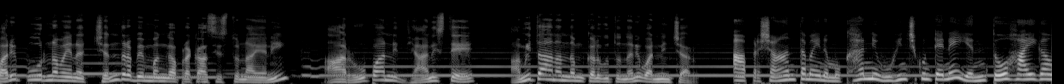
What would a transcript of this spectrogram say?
పరిపూర్ణమైన చంద్రబింబంగా ప్రకాశిస్తున్నాయని ఆ రూపాన్ని ధ్యానిస్తే అమితానందం కలుగుతుందని వర్ణించారు. ఆ ప్రశాంతమైన ముఖాన్ని ఊహించుకుంటేనే ఎంతో హాయిగా ఉంది.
